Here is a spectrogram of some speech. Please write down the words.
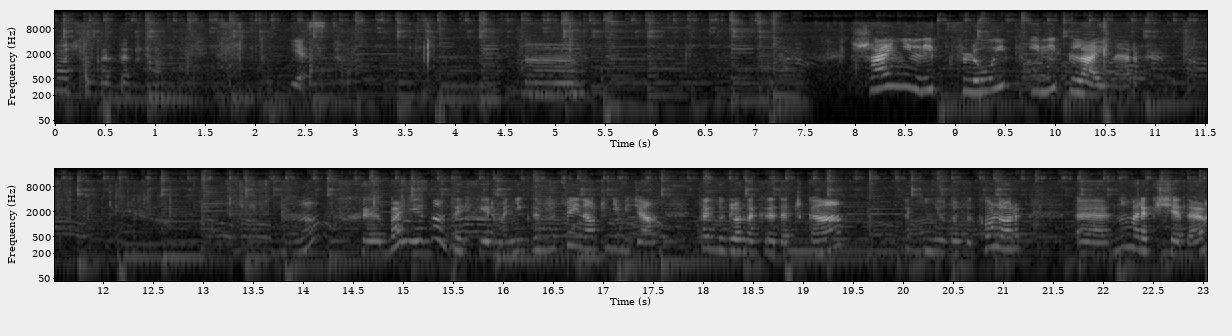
chodź tu karteczko. Jest. Ym. Shiny Lip Fluid i Lip Liner. No, chyba nie znam tej firmy. Nigdy w życiu jej na oczy nie widziałam. Tak wygląda kredeczka. Taki nudowy kolor. E, numerek 7.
